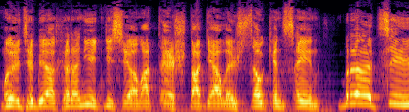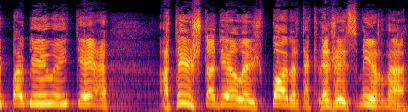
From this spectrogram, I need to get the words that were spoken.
«Мы тебя хоронить несем, а ты что делаешь, сукин сын? Братцы, помилуйте! А ты что делаешь? Помер, так лежи смирно!»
